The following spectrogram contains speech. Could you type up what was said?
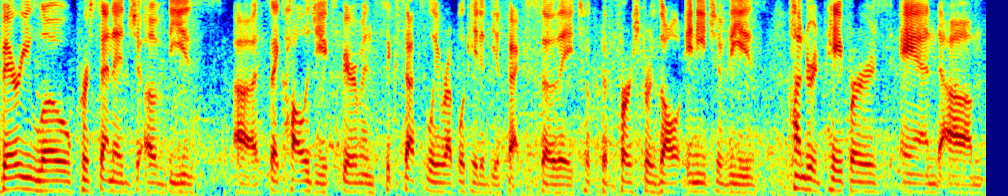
very low percentage of these uh, psychology experiments successfully replicated the effects. So they took the first result in each of these 100 papers and, um,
